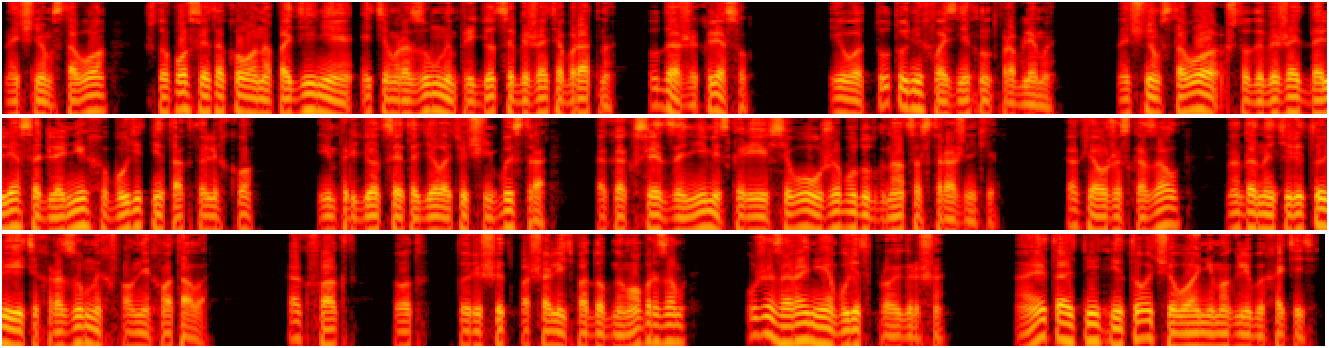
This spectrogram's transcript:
Начнем с того, что после такого нападения этим разумным придется бежать обратно, туда же, к лесу. И вот тут у них возникнут проблемы. Начнем с того, что добежать до леса для них будет не так-то легко. Им придется это делать очень быстро, так как вслед за ними, скорее всего, уже будут гнаться стражники. Как я уже сказал, на данной территории этих разумных вполне хватало. Как факт, тот, кто решит пошалить подобным образом, уже заранее будет в проигрыше. А это отнюдь не то, чего они могли бы хотеть.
